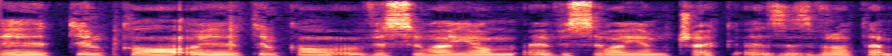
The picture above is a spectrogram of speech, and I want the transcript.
y, tylko, y, tylko wysyłają, wysyłają czek y, ze zwrotem.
